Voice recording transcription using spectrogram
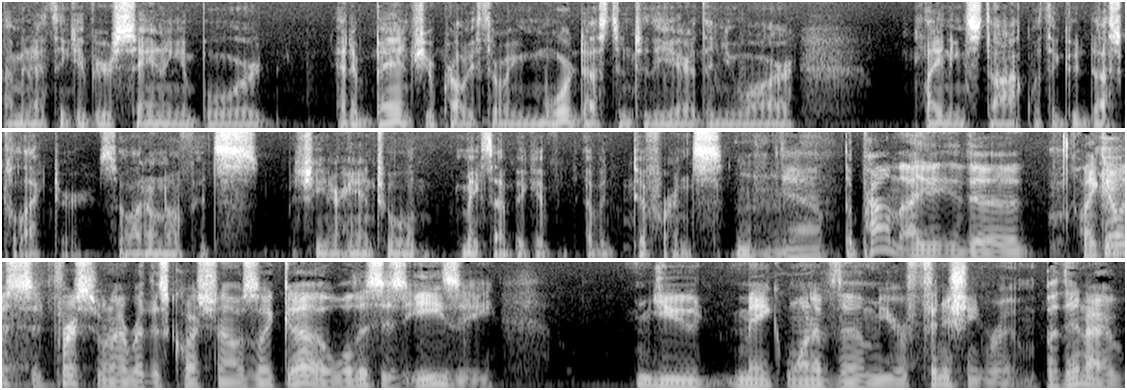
I mean, I think if you're sanding a board at a bench, you're probably throwing more dust into the air than you are planing stock with a good dust collector. So I don't know if it's machine or hand tool makes that big of, of a difference. Mm-hmm. Yeah. The problem, I the like I was at first when I read this question, I was like, oh, well, this is easy. You make one of them your finishing room, but then I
